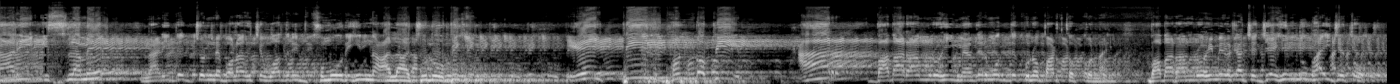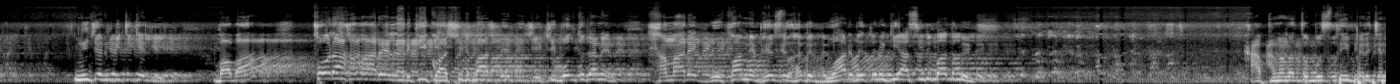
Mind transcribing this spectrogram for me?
নারী ইসলামে নারীদের জন্য বলা হয়েছে, ওয়াদরিব খুমুরহীন আলা জুনুবিহীন এই পীর ভণ্ড পীর আর বাবা রাম রহিম এদের মধ্যে কোনো পার্থক্য নাই বাবা রাম রহিমের কাছে যে হিন্দু ভাই যেত নিজের বিটিকে নিয়ে বাবা थोड़ा हमारे लड़की को आशीर्वाद दे दीजिए কি বলতো জানেন हमारे गुफा में भेज दो হবে গুহার ভেতরে কি আশীর্বাদ দেবে আপনারা তো বুঝতেই পেরেছেন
